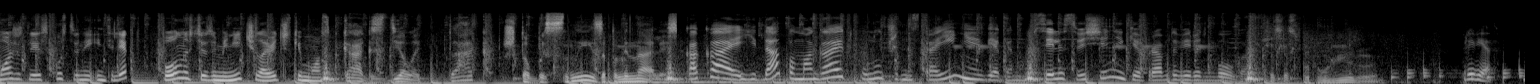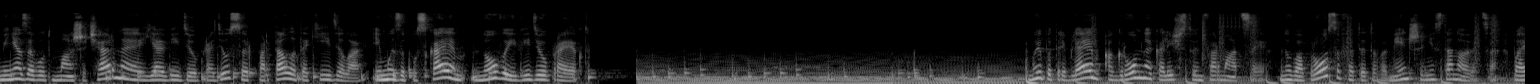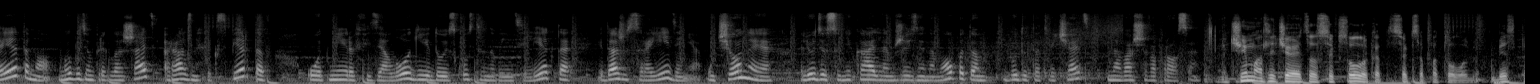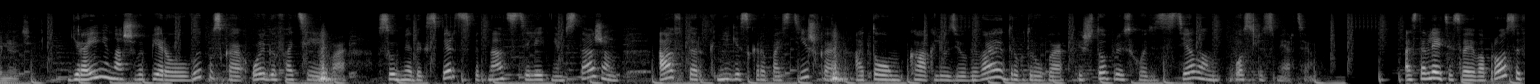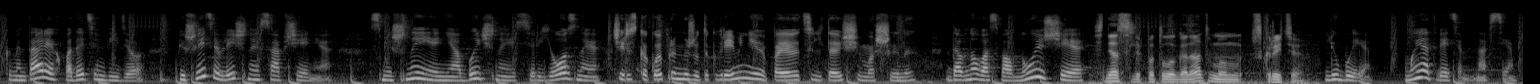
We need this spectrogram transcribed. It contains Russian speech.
Может ли искусственный интеллект полностью заменить человеческий мозг? Как сделать так, чтобы сны запоминались? Какая еда помогает улучшить настроение веганам? Все ли священники правда верят в Бога? Сейчас я сформулирую. Привет! Меня зовут Маша Чарная, я видеопродюсер портала «Такие дела», и мы запускаем новый видеопроект. Мы потребляем огромное количество информации, но вопросов от этого меньше не становится. Поэтому мы будем приглашать разных экспертов от нейрофизиологии до искусственного интеллекта и даже сыроедения. Ученые, люди с уникальным жизненным опытом будут отвечать на ваши вопросы. Чем отличается сексолог от сексопатолога? Без понятия. Героиня нашего первого выпуска Ольга Фатеева, судмедэксперт с 15-летним стажем, автор книги «Скоропостижка» о том, как люди убивают друг друга и что происходит с телом после смерти. Оставляйте свои вопросы в комментариях под этим видео, пишите в личные сообщения. Смешные, необычные, серьезные. Через какой промежуток времени появятся летающие машины? Давно вас волнующие. Снятся ли патологоанатомом вскрытие? Любые. Мы ответим на все.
